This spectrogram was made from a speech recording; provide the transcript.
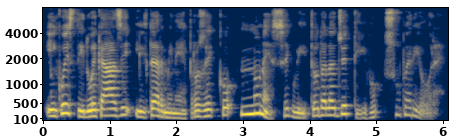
In questi due casi il termine prosecco non è seguito dall'aggettivo superiore.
